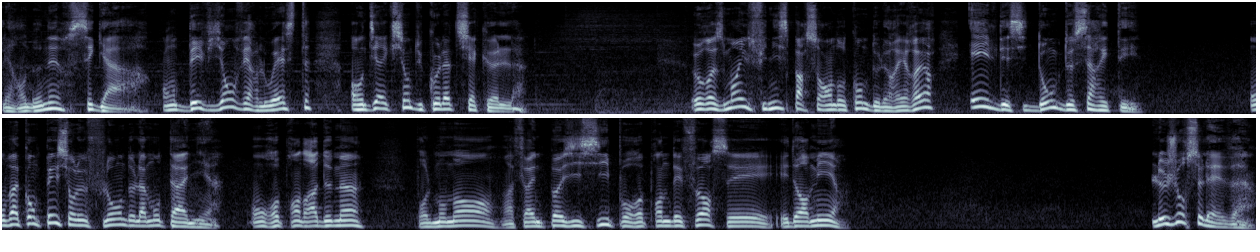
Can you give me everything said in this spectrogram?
Les randonneurs s'égarent en déviant vers l'ouest en direction du Kolatchiakl. Heureusement, ils finissent par se rendre compte de leur erreur et ils décident donc de s'arrêter. On va camper sur le flanc de la montagne. On reprendra demain. Pour le moment, on va faire une pause ici pour reprendre des forces et dormir. Le jour se lève.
